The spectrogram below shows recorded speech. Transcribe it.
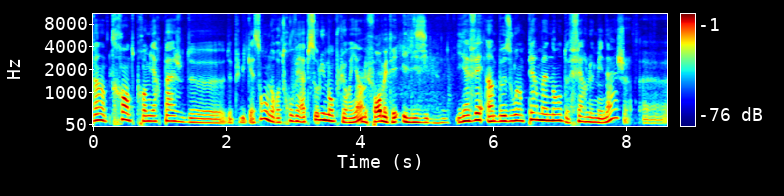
20, 30 premières pages de, de publication. On ne retrouvait absolument plus rien. le forum était illisible. Il y avait un besoin permanent de faire le ménage. euh,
